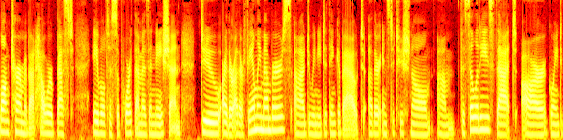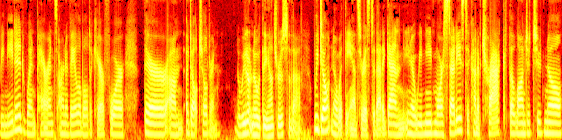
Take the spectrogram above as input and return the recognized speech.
long term about how we're best able to support them as a nation. Do are there other family members? Uh, do we need to think about other institutional um, facilities that are going to be needed when parents aren't available to care for their um, adult children? We don't know what the answer is to that. We don't know what the answer is to that. Again, you know, we need more studies to kind of track the longitudinal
